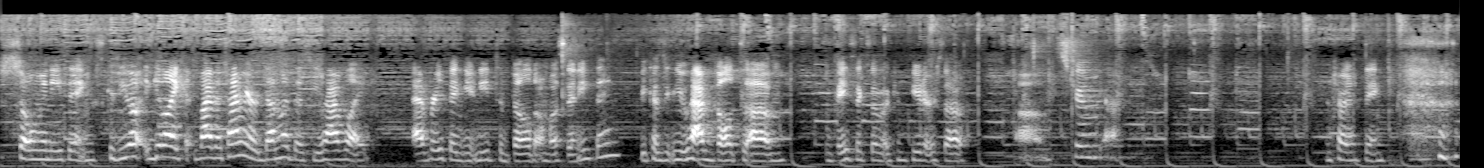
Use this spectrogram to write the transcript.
So many things because you, you like by the time you're done with this, you have like everything you need to build almost anything because you have built um, the basics of a computer. So um, It's true. yeah, I'm trying to think.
